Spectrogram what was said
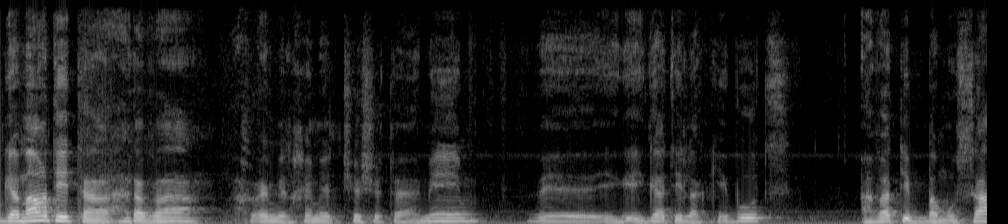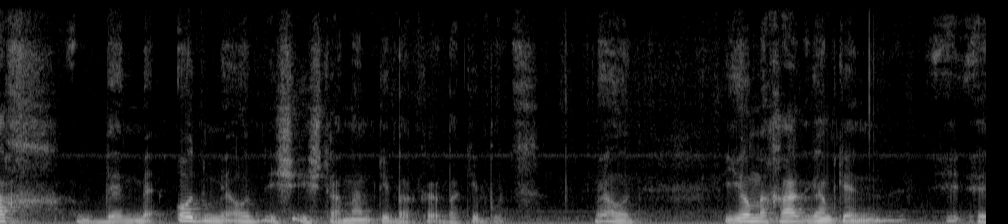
גמרתי את ההטבה אחרי מלחמת ששת הימים והגעתי לקיבוץ, עבדתי במוסך ומאוד מאוד השתעממתי בקיבוץ, מאוד. יום אחד גם כן אה,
